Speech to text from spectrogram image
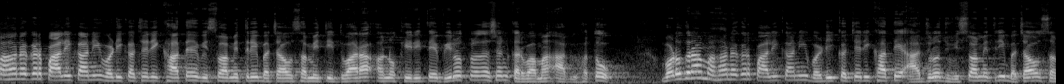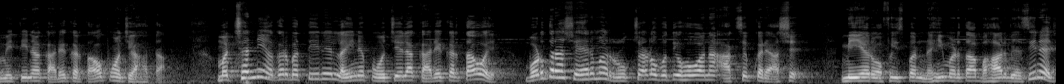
મહાનગરપાલિકાની વડી કચેરી ખાતે વિશ્વામિત્રી બચાવ સમિતિ દ્વારા અનોખી રીતે વિરોધ પ્રદર્શન કરવામાં આવ્યું હતું. વડોદરા મહાનગરપાલિકાની વડી કચેરી ખાતે આજરોજ વિશ્વામિત્રી બચાવ સમિતિના કાર્યકર્તાઓ પહોંચ્યા હતા. મચ્છરની અગરબત્તીને લઈને પહોંચેલા કાર્યકર્તાઓએ વડોદરા શહેરમાં રોગચાળો વધ્યો હોવાના આક્ષેપ કર્યા છે. મેયર ઓફિસ પર નહીં મળતા બહાર બેસીને જ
